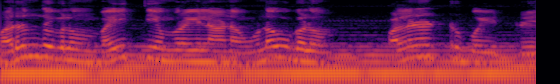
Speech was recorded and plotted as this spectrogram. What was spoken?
மருந்துகளும் வைத்திய முறையிலான உணவுகளும் பலனற்று போயிற்று.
